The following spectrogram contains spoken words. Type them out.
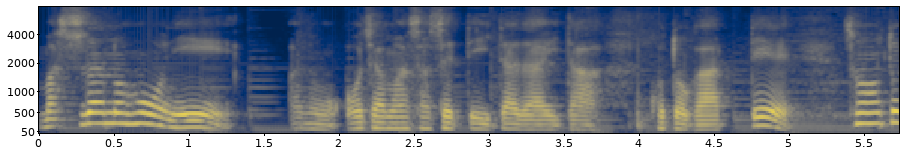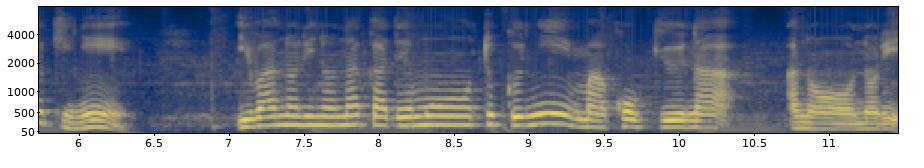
増田の方にあのお邪魔させていただいたことがあってその時に岩のりの中でも特にまあ高級なあの海苔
